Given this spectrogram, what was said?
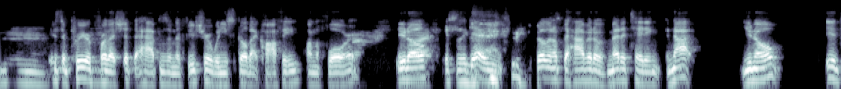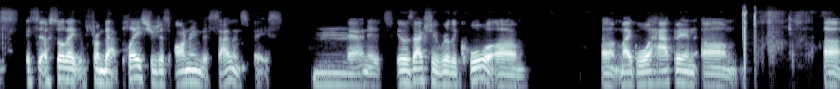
mm, It's the pre work for that shit that happens in the future when you spill that coffee on the floor. You know, Right. it's like yeah, building up the habit of meditating. Not, you know, it's it's uh, so like from that place you're just honoring the silent space. mm, and it's it was actually really cool. Um, uh, Mike, what happened um, uh,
